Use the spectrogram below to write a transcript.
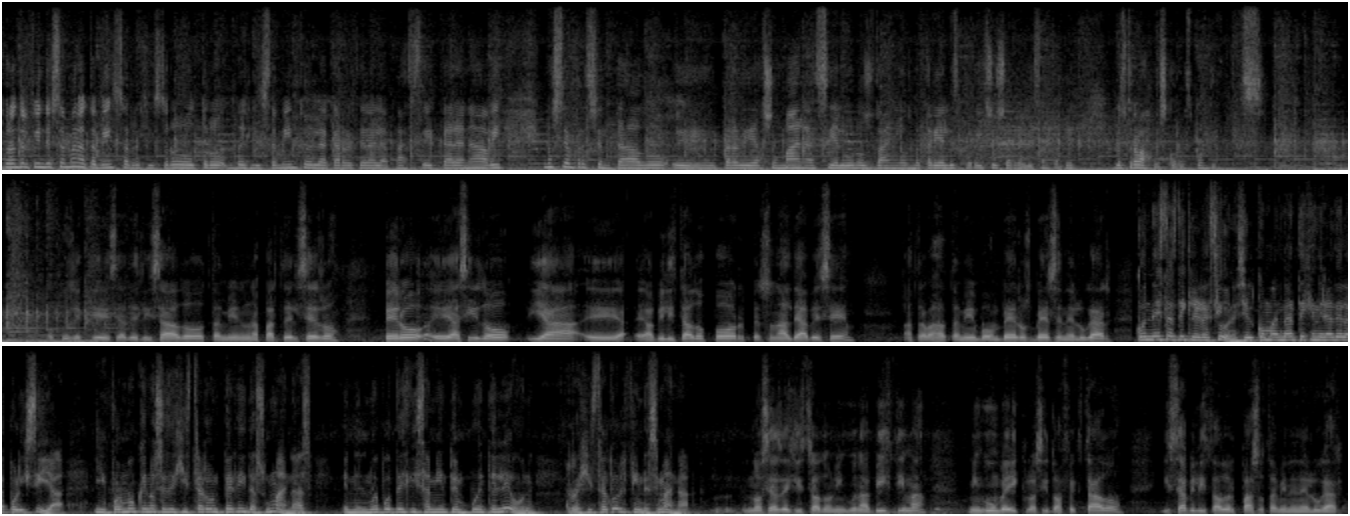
Durante el fin de semana también se registró otro deslizamiento en la carretera La Paz de Caranavi. No se han presentado eh, pérdidas humanas y algunos daños materiales, por eso se realizan también los trabajos correspondientes. Ocurre que se ha deslizado también una parte del cerro, pero eh, ha sido ya eh, habilitado por personal de ABC, ha trabajado también bomberos, verse en el lugar. Con estas declaraciones, el comandante general de la policía informó que no se registraron pérdidas humanas en el nuevo deslizamiento en Puente León, registrado el fin de semana. No se ha registrado ninguna víctima, ningún vehículo ha sido afectado y se ha habilitado el paso también en el lugar.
